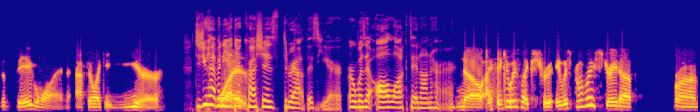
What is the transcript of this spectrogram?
the big one after like a year. Did you have any other crushes throughout this year, or was it all locked in on her? No, I think it was like true. It was probably straight up from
